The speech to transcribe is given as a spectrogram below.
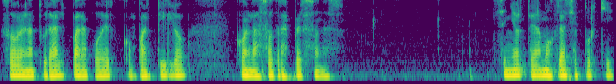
sobrenatural para poder compartirlo con las otras personas. Señor, te damos gracias porque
